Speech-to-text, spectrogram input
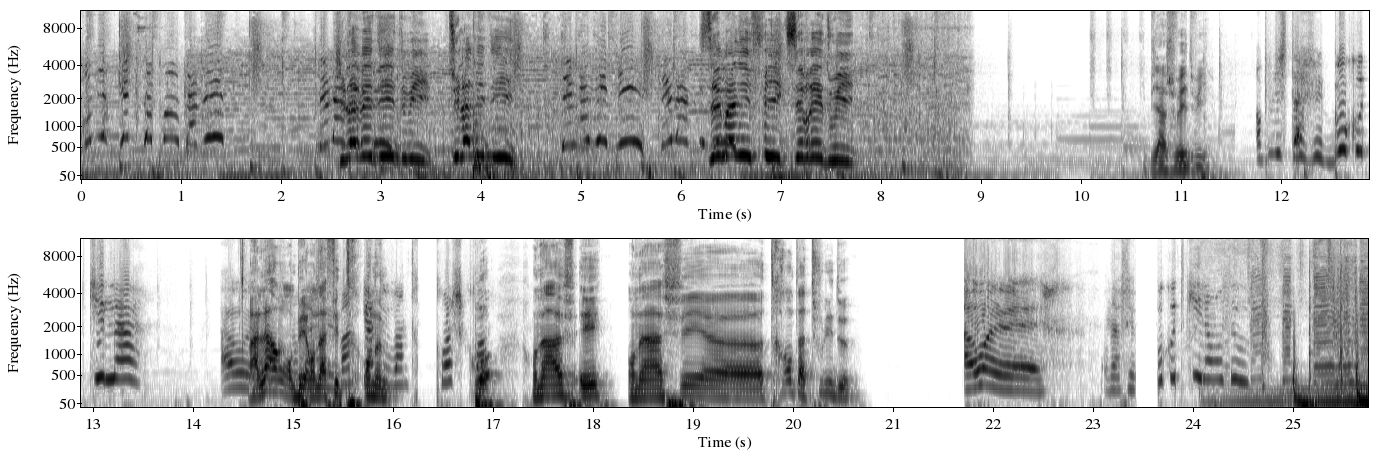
première game, top 1, t'as vu Tu l'avais dit, Louis Tu l'avais dit. C'est magnifique, c'est vrai, Louis Bien joué, Louis. En plus, t'as fait beaucoup de kills là. Ah ouais. Ah là, on- on a fait on a- 24 ou 23, je crois. Bon, on a fait, on a fait euh, 30 à tous les deux. Ah ouais. On a fait beaucoup de kills en tout.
